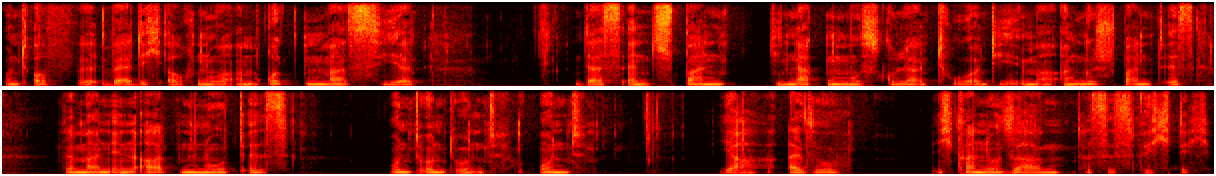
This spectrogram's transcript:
Und oft werde ich auch nur am Rücken massiert. Das entspannt die Nackenmuskulatur, die immer angespannt ist, wenn man in Atemnot ist. Und, und, und. Und ja, also ich kann nur sagen, das ist wichtig.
